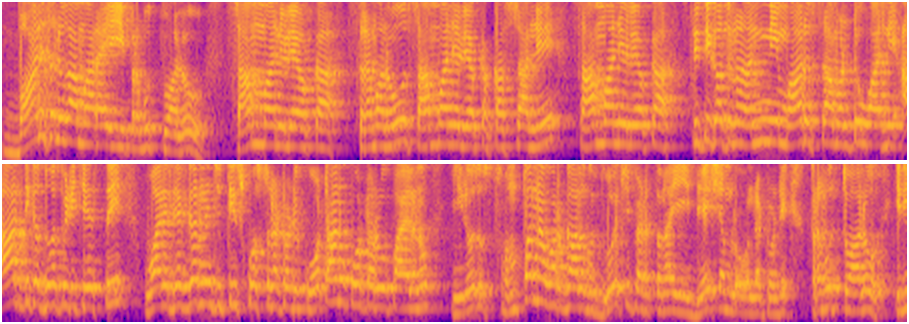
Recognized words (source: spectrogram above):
బానిసలుగా మారాయి ఈ ప్రభుత్వాలు? సామాన్యుల యొక్క శ్రమను సామాన్యుల యొక్క కష్టాన్ని సామాన్యుల యొక్క స్థితిగతులను అన్ని మారుస్తామంటూ వారిని ఆర్థిక దోపిడీ చేసి వారి దగ్గర నుంచి తీసుకొస్తున్నటువంటి కోటాను కోట్ల రూపాయలను ఈరోజు సంపన్న వర్గాలకు దోచి పెడుతున్నాయి ఈ దేశంలో ఉన్నటువంటి ప్రభుత్వాలు. ఇది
